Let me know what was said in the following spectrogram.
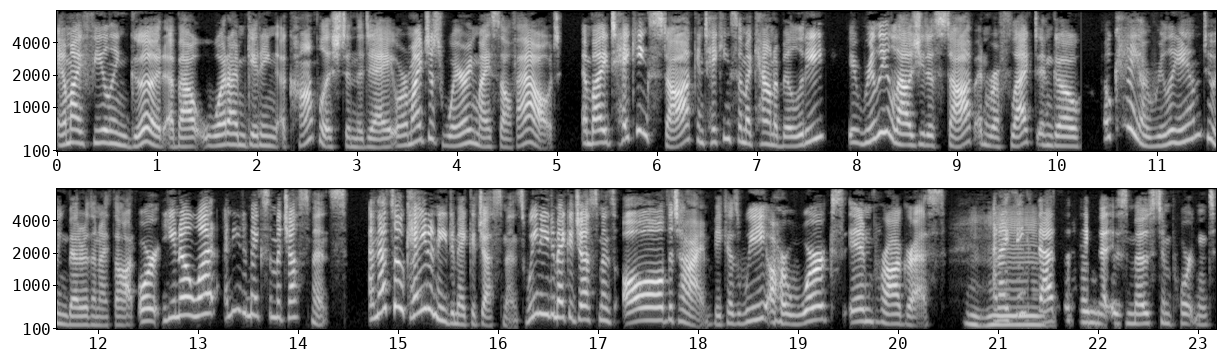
Am I feeling good about what I'm getting accomplished in the day, or am I just wearing myself out? And by taking stock and taking some accountability, it really allows you to stop and reflect and go, okay, I really am doing better than I thought. Or, you know what? I need to make some adjustments. And that's okay to need to make adjustments. We need to make adjustments all the time because we are works in progress. Mm-hmm. And I think mm-hmm. that's the thing that is most important.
